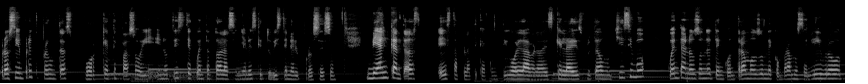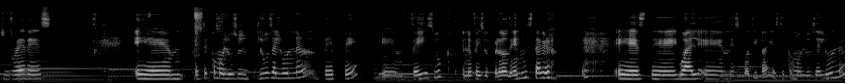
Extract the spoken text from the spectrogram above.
pero siempre te preguntas por qué te pasó y, y no te diste cuenta todas las señales que tuviste en el proceso. Me ha encantado esta plática contigo. La verdad es que la he disfrutado muchísimo. Cuéntanos dónde te encontramos, dónde compramos el libro, tus redes. Em, estoy como Luz, Luz de Luna DP en Facebook, en Facebook, perdón, en Instagram. Este, igual en Spotify estoy como Luz de Luna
